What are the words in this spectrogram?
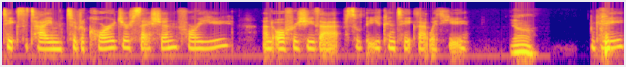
takes the time to record your session for you and offers you that so that you can take that with you. Yeah. Okay.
